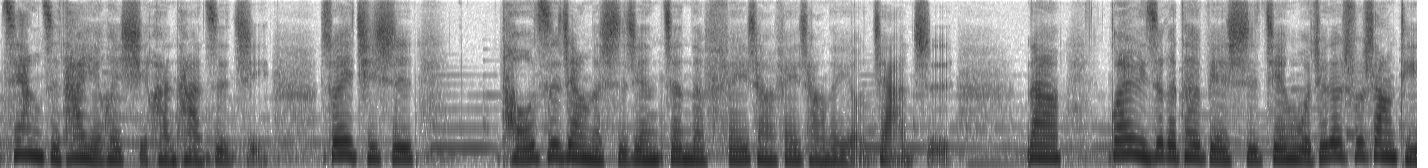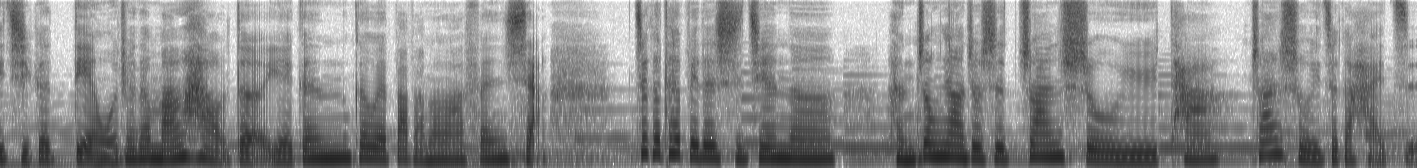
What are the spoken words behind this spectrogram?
这样子他也会喜欢他自己。所以其实投资这样的时间真的非常非常的有价值。那关于这个特别时间，我觉得书上提几个点，我觉得蛮好的，也跟各位爸爸妈妈分享。这个特别的时间呢，很重要，就是专属于他，专属于这个孩子。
